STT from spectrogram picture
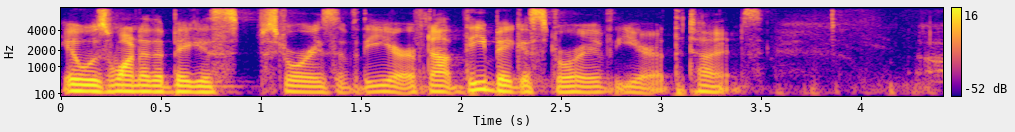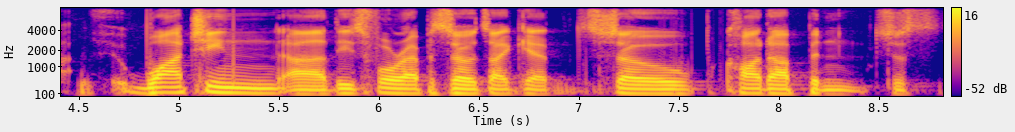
it was one of the biggest stories of the year, if not the biggest story of the year at the Times watching uh, these four episodes, I get so caught up in just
